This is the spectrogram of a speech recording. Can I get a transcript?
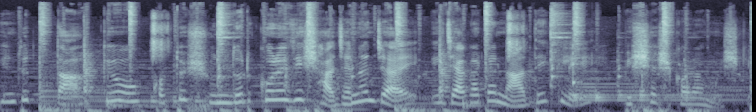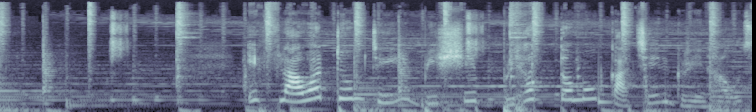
কিন্তু তাকেও কত সুন্দর করে যে সাজানো যায়, এই জায়গাটা না দেখলে বিশ্বাস করা মুশকিল। এই ফ্লাওয়ার ডোমটি বিশ্বের বৃহত্তম কাচের গ্রিন হাউস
